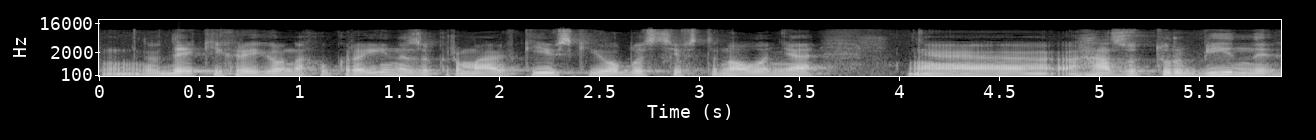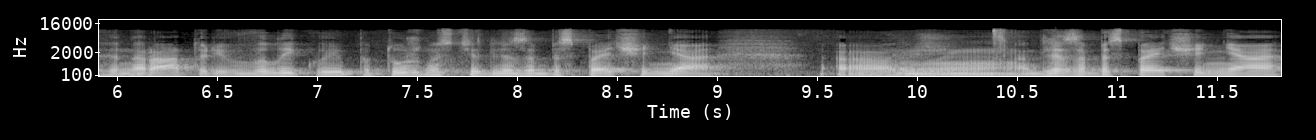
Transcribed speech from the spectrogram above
в деяких регіонах України, зокрема в Київській області, встановлення газотурбінних генераторів великої потужності для забезпечення е, для забезпечення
